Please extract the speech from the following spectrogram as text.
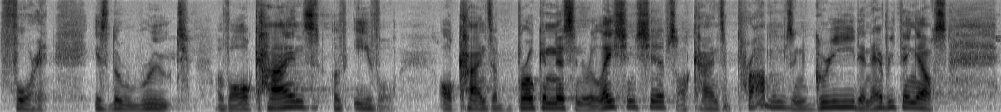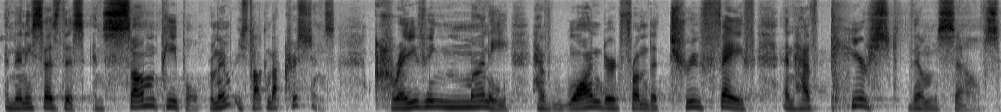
for it is the root of all kinds of evil, all kinds of brokenness in relationships, all kinds of problems and greed and everything else. And then he says this, and some people, remember, he's talking about Christians, craving money, have wandered from the true faith and have pierced themselves.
